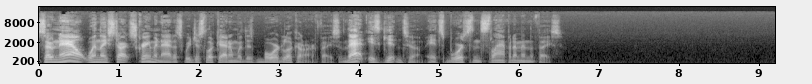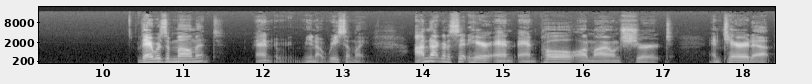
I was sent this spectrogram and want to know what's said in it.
So now, when they start screaming at us, we just look at them with this bored look on our face. And that is getting to them. It's worse than slapping them in the face. There was a moment, and, you know, recently, I'm not going to sit here and, and pull on my own shirt and tear it up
